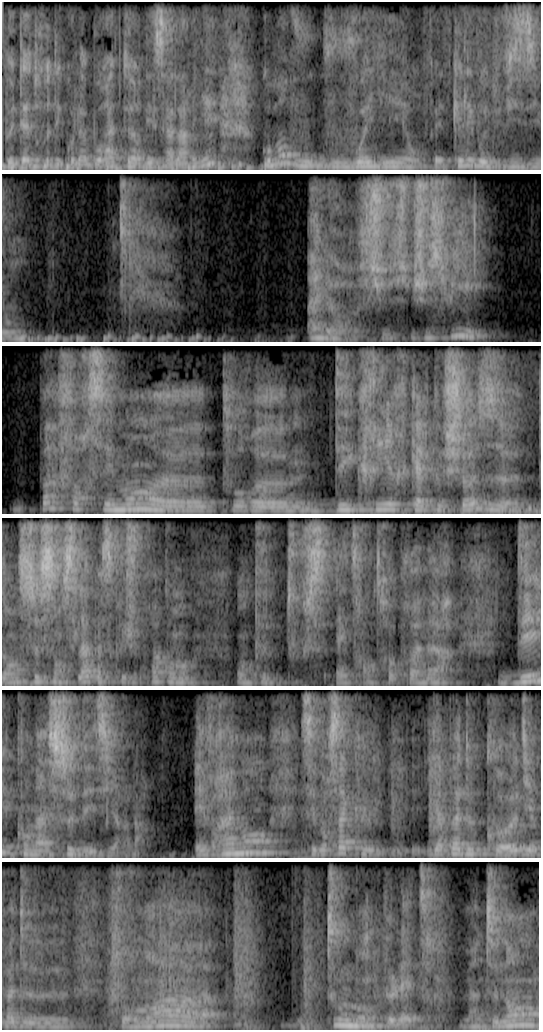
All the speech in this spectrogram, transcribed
peut-être des collaborateurs, des salariés, comment vous, vous voyez en fait? Quelle est votre vision? Alors, je, je, suis pas forcément euh, pour euh, décrire quelque chose dans ce sens-là, parce que je crois qu'on peut tous être entrepreneurs dès qu'on a ce désir-là. Et vraiment, c'est pour ça qu'il n'y a pas de code, il n'y a pas de... Pour moi, tout le monde peut l'être. Maintenant,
